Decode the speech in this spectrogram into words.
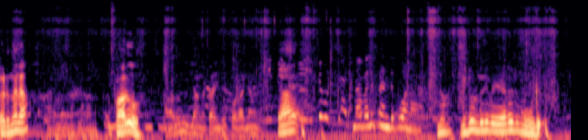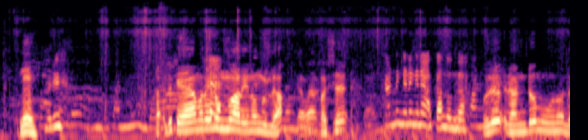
കടുന്നല? പാടുവോ? ഞാൻ ഉള്ളിൽ വേറൊരു മൂഡ് അല്ലേ? ഇത് ക്യാമറയിലൊന്നും അറിയണമൊന്നുമില്ല പക്ഷെ കണ്ണിങ്ങനെ ഇങ്ങനെ ആക്കാൻ തോന്നുക. ഒരു രണ്ടോ മൂന്നോ അല്ല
